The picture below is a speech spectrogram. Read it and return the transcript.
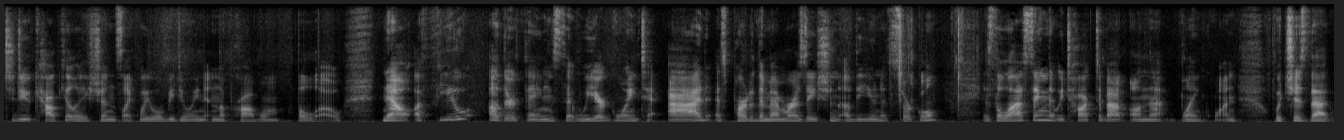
to do calculations like we will be doing in the problem below. Now, a few other things that we are going to add as part of the memorization of the unit circle is the last thing that we talked about on that blank one, which is that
